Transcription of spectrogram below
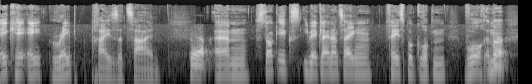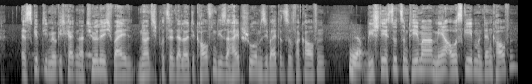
aka Rape-Preise zahlen Ja. ähm, StockX, eBay Kleinanzeigen, Facebook-Gruppen, wo auch immer. Ja. Es gibt die Möglichkeit natürlich, weil 90% der Leute kaufen diese Hype-Schuhe, um sie weiter zu verkaufen. ja. Wie stehst du zum Thema mehr ausgeben und dann kaufen?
